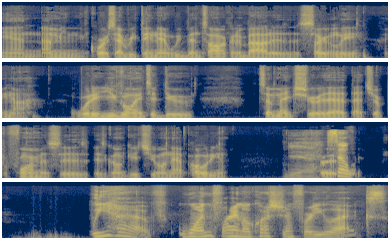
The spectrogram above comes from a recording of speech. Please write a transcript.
And I mean, of course, everything that we've been talking about is certainly, you know, what are you going to do to make sure that that your performance is is going to get you on that podium? Yeah. But- So we have one final question for you, Lex.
